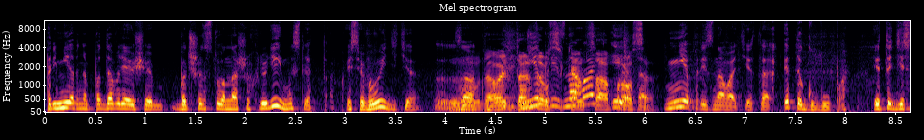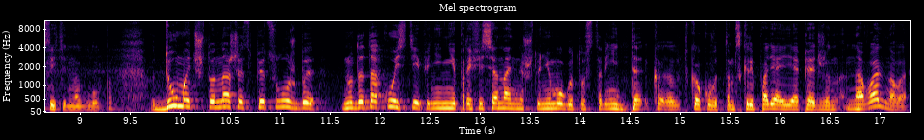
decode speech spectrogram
примерно подавляющее большинство наших людей мыслят так. Если вы выйдете э, ну, за окно, давайте не признавать конца это, не признавать это, это глупо. Это действительно глупо. Думать, что наши спецслужбы ну, до такой степени непрофессиональны, что не могут устранить какого-то там Скрипаля и, опять же, Навального,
